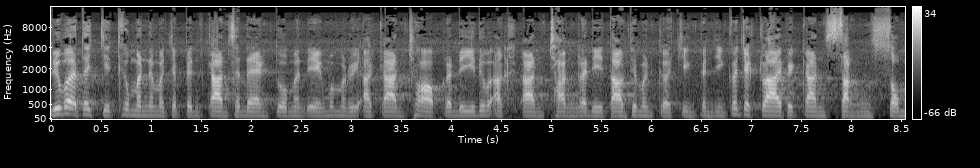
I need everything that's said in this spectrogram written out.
หรือว่าถ้าจิตของมันเนี่ยมันจะเป็นการแสดงตัวมันเองว่ามันมีอาการชอบก็ดี หรือว่าอาการชังก็ดีตามที่มันเกิดจริงเป็นจริง ก็จะกลายเป็นการสั่งสม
